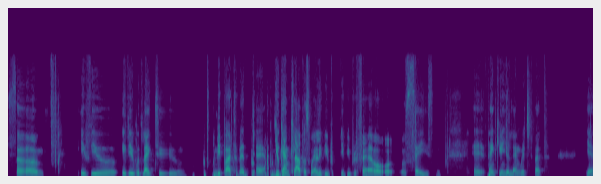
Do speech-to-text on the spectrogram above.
So if you, if you would like to be part of it. Uh, you can clap as well if you if you prefer, or, or, or say uh, thank you in your language. But yeah,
